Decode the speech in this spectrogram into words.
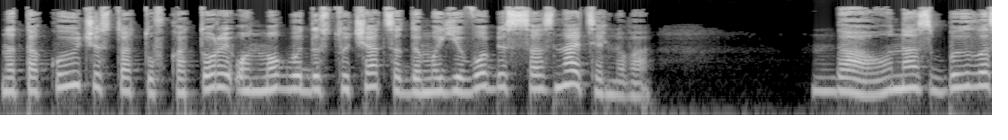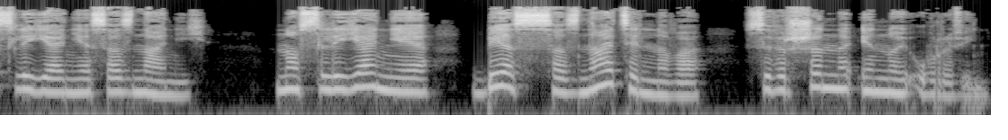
на такую частоту, в которой он мог бы достучаться до моего бессознательного. Да, у нас было слияние сознаний, но слияние бессознательного — совершенно иной уровень.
